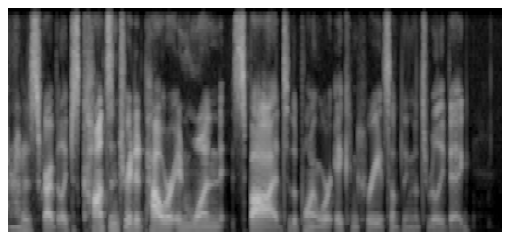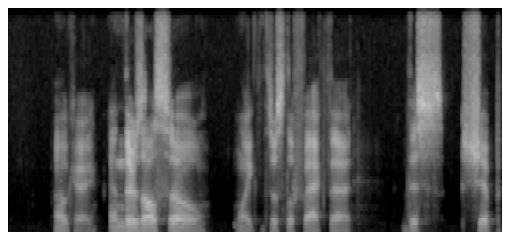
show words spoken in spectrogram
I don't know how to describe it, like just concentrated power in one spot to the point where it can create something that's really big. Okay. And there's also like just the fact that this ship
